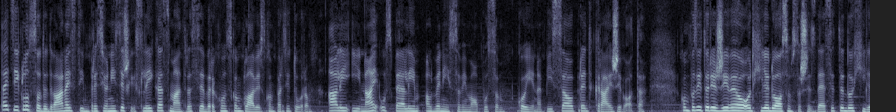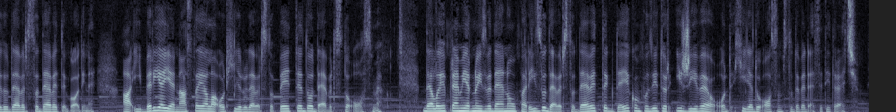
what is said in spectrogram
Taj ciklus od 12 impresionističkih slika smatra se vrhunskom klavirskom partiturom, ali i najuspelijim Albenisovim opusom, koji je napisao pred kraj života. Kompozitor je živeo od 1860. do 1909. godine, a Iberija je nastajala od 1905. do 1908. Delo je premijerno izvedeno u Parizu 1909. gde je kompozitor i živeo od 1893.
